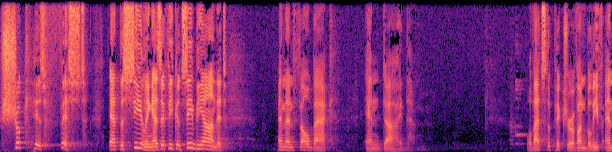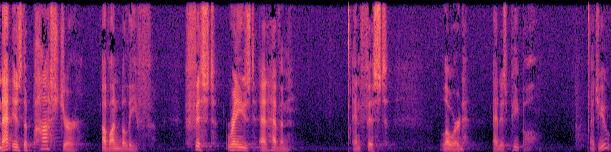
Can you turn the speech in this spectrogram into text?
shook his fist at the ceiling as if he could see beyond it, and then fell back and died. Well, that's the picture of unbelief, and that is the posture of unbelief fist raised at heaven and fist lowered at his people. At you.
